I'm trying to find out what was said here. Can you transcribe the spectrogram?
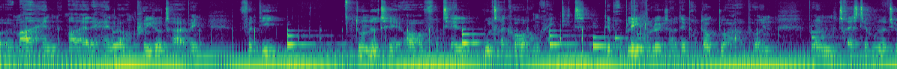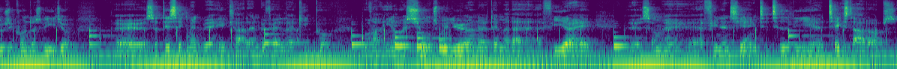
Øh, meget, han, meget af det handler om prototyping, fordi du er nødt til at fortælle ultrakort omkring dit, det problem, du løser, og det produkt, du har på en, på en 60-120 sekunders video. Øh, så det segment vil jeg helt klart anbefale dig at kigge på. Du har innovationsmiljøerne, dem er der fire af, øh, som er finansiering til tidlige øh, tech-startups.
